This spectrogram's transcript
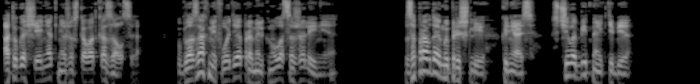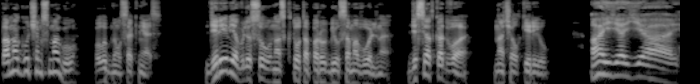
от угощения княжеского отказался. В глазах Мефодия промелькнуло сожаление. «За правдой мы пришли, князь, с челобитной к тебе. «Помогу, чем смогу», — улыбнулся князь. «Деревья в лесу у нас кто-то порубил самовольно. Десятка два», — начал Кирилл. «Ай-яй-яй,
